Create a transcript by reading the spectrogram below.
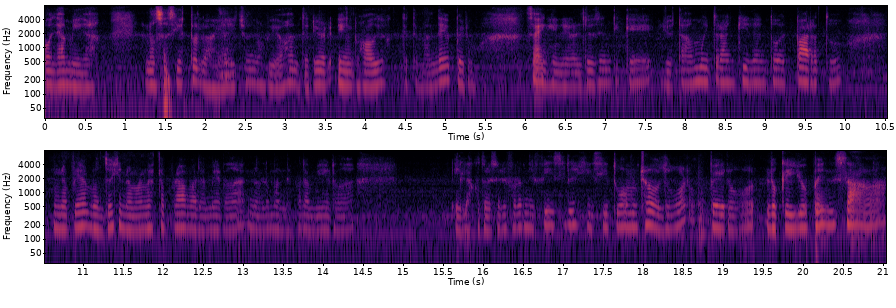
Hola amiga, no sé si esto lo había dicho en los videos anteriores, en los audios que te mandé, pero, o sea, en general yo sentí que yo estaba muy tranquila en todo el parto. Una primera pregunta que no manda esta prueba para la mierda, no lo mandé para la mierda. Eh, las contracciones fueron difíciles y sí tuvo mucho dolor, pero lo que yo pensaba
